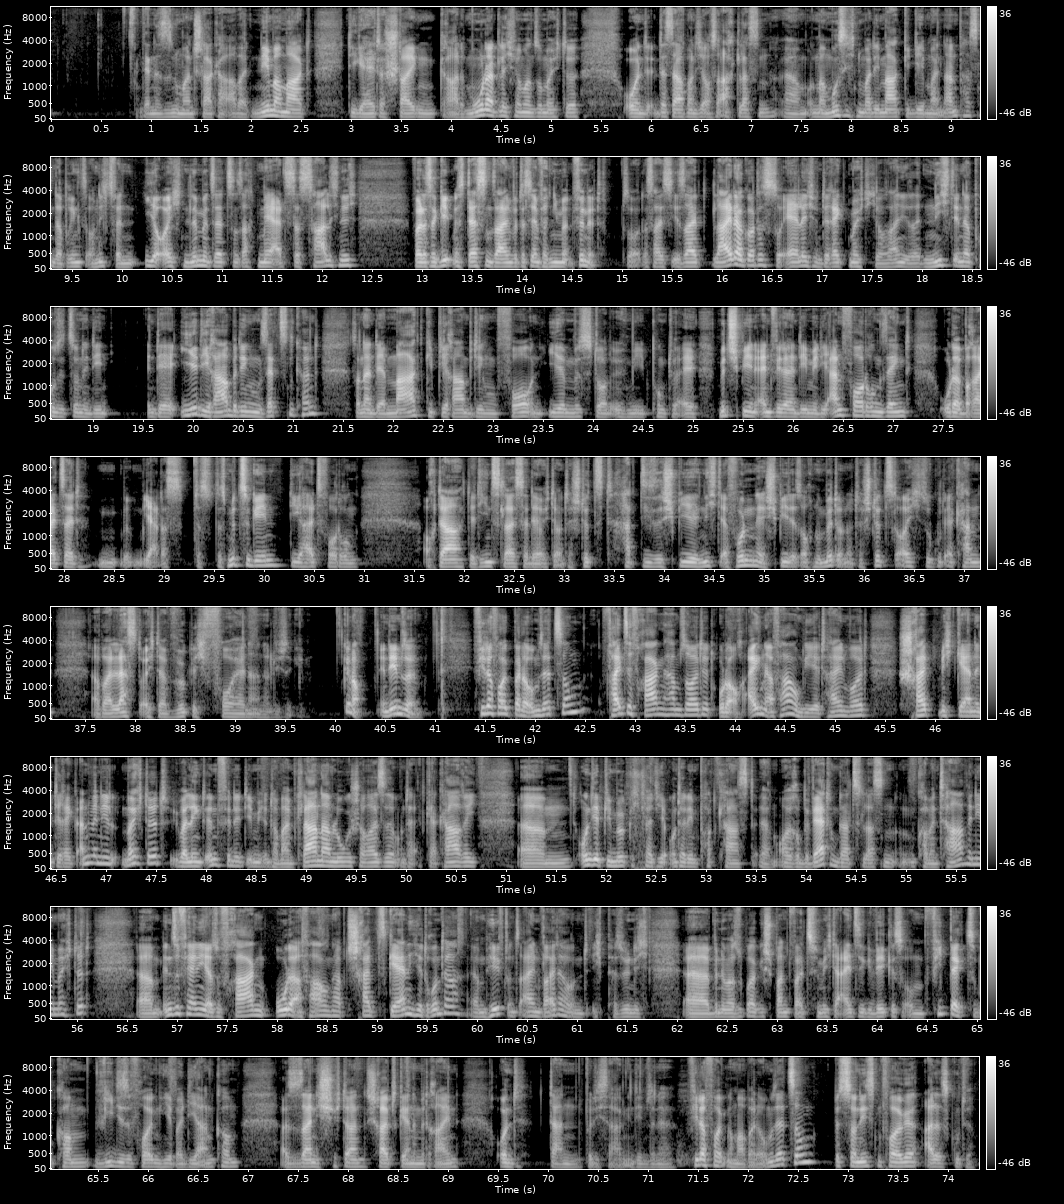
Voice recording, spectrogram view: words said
Denn es ist nun mal ein starker Arbeitnehmermarkt. Die Gehälter steigen gerade monatlich, wenn man so möchte. Und das darf man nicht außer Acht lassen. Ähm, und man muss sich nun mal den Marktgegebenheiten anpassen. Da bringt es auch nichts, wenn ihr euch ein Limit setzt und sagt, mehr als das zahle ich nicht. Weil das Ergebnis dessen sein wird, dass ihr einfach niemanden findet. So, das heißt, ihr seid leider Gottes, so ehrlich und direkt möchte ich auch sein, ihr seid nicht in der Position, in der in der ihr die Rahmenbedingungen setzen könnt, sondern der Markt gibt die Rahmenbedingungen vor und ihr müsst dort irgendwie punktuell mitspielen, entweder indem ihr die Anforderungen senkt oder bereit seid, ja, das, das, das mitzugehen, die Gehaltsforderungen. Auch da, der Dienstleister, der euch da unterstützt, hat dieses Spiel nicht erfunden. Er spielt es auch nur mit und unterstützt euch, so gut er kann. Aber lasst euch da wirklich vorher eine Analyse geben. Genau, in dem Sinne. Viel Erfolg bei der Umsetzung. Falls ihr Fragen haben solltet oder auch eigene Erfahrungen, die ihr teilen wollt, schreibt mich gerne direkt an, wenn ihr möchtet. Über LinkedIn findet ihr mich unter meinem Klarnamen logischerweise, unter Edgar Kari. Ähm, und ihr habt die Möglichkeit, hier unter dem Podcast ähm, eure Bewertung dazulassen und einen Kommentar, wenn ihr möchtet. Ähm, insofern ihr also Fragen oder Erfahrungen habt, schreibt es gerne hier drunter. hilft uns allen weiter und ich persönlich äh, bin immer super gespannt, weil es für mich der einzige Weg ist, um Feedback zu bekommen, wie diese Folgen hier bei dir ankommen. Also sei nicht schüchtern, schreib es gerne mit rein. Und dann würde ich sagen, in dem Sinne viel Erfolg nochmal bei der Umsetzung. Bis zur nächsten Folge. Alles Gute.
